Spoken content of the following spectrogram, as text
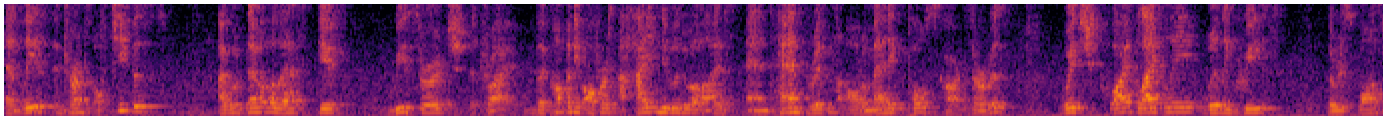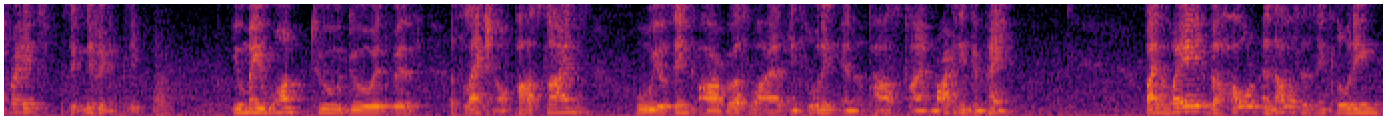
at least in terms of cheapest, I would nevertheless give research a try. The company offers a high individualized and handwritten automatic postcard service which quite likely will increase the response rate significantly. You may want to do it with a selection of past clients who you think are worthwhile including in a past client marketing campaign. By the way, the whole analysis including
